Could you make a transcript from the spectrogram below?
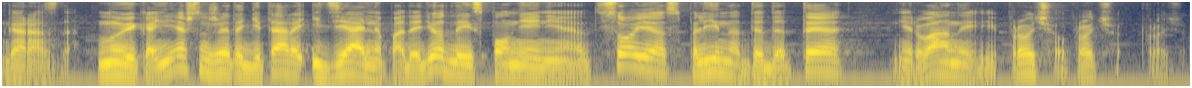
гораздо. Ну и конечно же, эта гитара идеально подойдет для исполнения Цоя, Сплина, ДДТ, Нирваны и прочего, прочего, прочего.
